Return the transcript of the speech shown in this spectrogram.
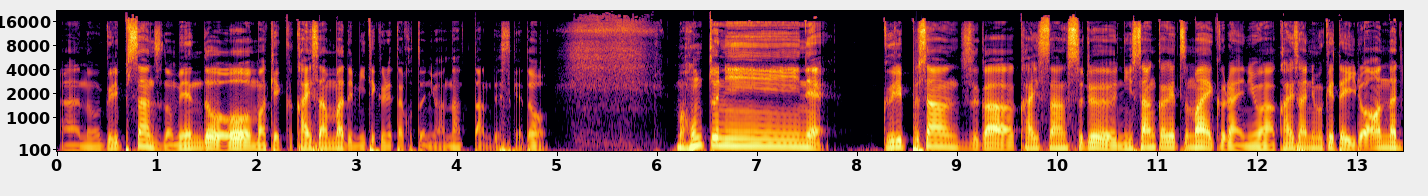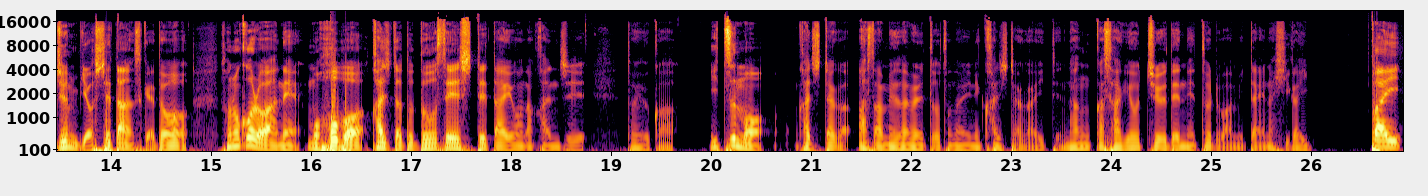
あの、グリップサンズの面倒を、まあ結果解散まで見てくれたことにはなったんですけど、まあ本当にね、グリップサウンズが解散する2、3ヶ月前くらいには解散に向けていろんな準備をしてたんですけど、その頃はね、もうほぼ梶田と同棲してたような感じというか、いつも梶田が朝目覚めると隣に梶田がいてなんか作業中で寝とるわみたいな日がいっぱい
